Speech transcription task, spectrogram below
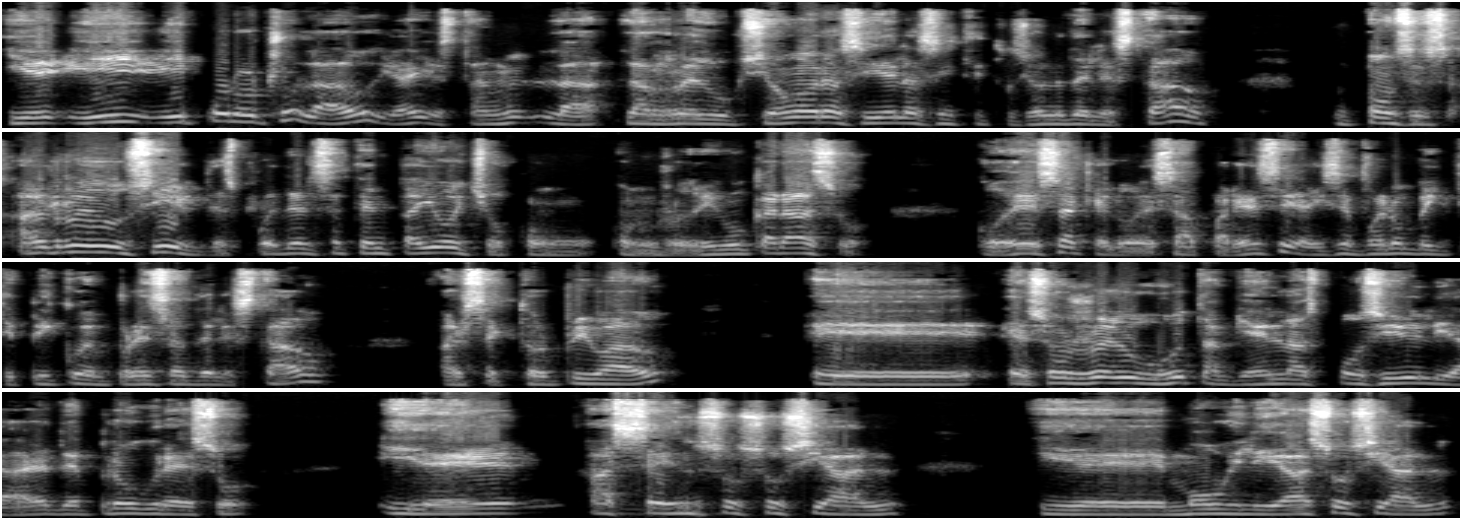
Y, y, y por otro lado, y ahí están la, la, reducción ahora sí de las instituciones del Estado. Entonces, al reducir después del 78 con, con Rodrigo Carazo, Codesa, que lo desaparece, ahí se fueron veintipico empresas del Estado al sector privado, eh, eso redujo también las posibilidades de progreso y de ascenso social y de movilidad social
